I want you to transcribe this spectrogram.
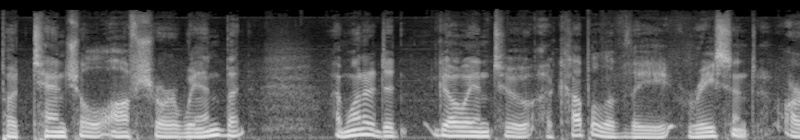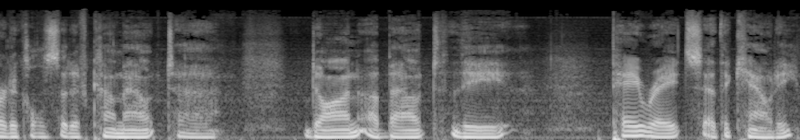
potential offshore wind, but I wanted to go into a couple of the recent articles that have come out, uh, Dawn, about the pay rates at the county.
